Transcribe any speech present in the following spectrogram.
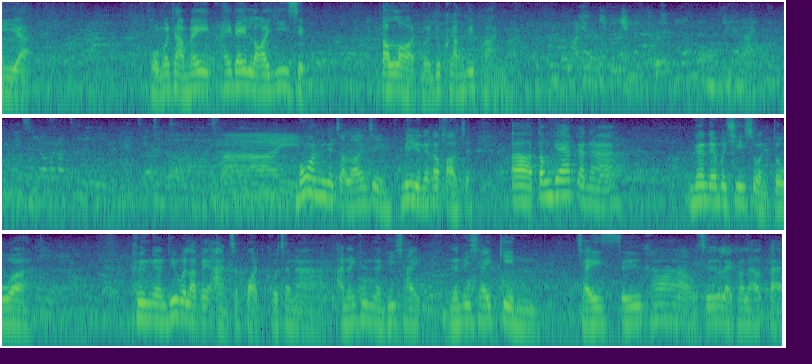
ทีอะผมมาทำให้ให้ได้ 120 ตลอดเหมือนทุกครั้งที่ผ่านมา อย่างที่พี่เห็นมันก็มีเรื่องหนึ่งที่หลายคนก็ไม่เชื่อว่าเราจะเหลืออยู่แค่เจ็ดจุดร้อยใช่ เมื่อวานมีเงินจัดร้อยจริงมีอยู่ในกระเป๋าเจอ่าต้องแยกกันนะ เงินในบัญชีส่วนตัว คือเงินที่เวลาไปอ่านสปอตโฆษณา อันนั้นคือเงินที่ใช้เงินที่ใช้กิน ใช้ซื้อข้าว ซื้ออะไรก็แล้วแต่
